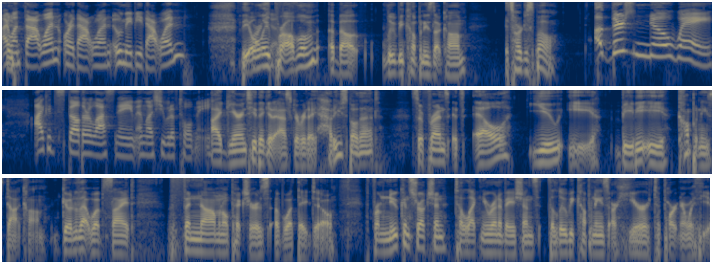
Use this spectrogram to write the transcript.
I want that one or that one. Oh, maybe that one. the only problem about luebbecompanies.com, it's hard to spell. Uh, there's no way I could spell their last name unless you would have told me. I guarantee they get asked every day, how do you spell that? So, friends, it's L U E B B E companies.com. Go to that website. Phenomenal pictures of what they do. From new construction to like new renovations, the Luebbe companies are here to partner with you.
